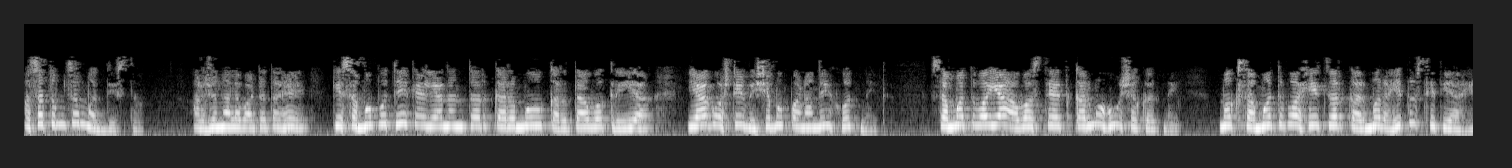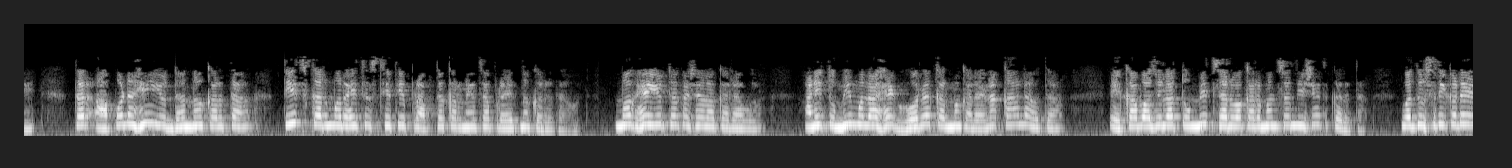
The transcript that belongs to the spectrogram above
असं तुमचं मत दिसतं. अर्जुनाला वाटत आहे की समबुद्धी केल्यानंतर कर्म कर्ता व क्रिया या गोष्टी विषमपणाने होत नाहीत. समत्व या अवस्थेत कर्म होऊ शकत नाही. मग समत्व ही जर कर्मरहित स्थिती आहे तर आपणही युद्ध न करता तीच कर्मरहित स्थिती प्राप्त करण्याचा प्रयत्न करत आहोत. मग हे युद्ध कशाला करावं? आणि तुम्ही मला हे घोर कर्म करायला का लावता? एका बाजूला तुम्हीच सर्व कर्मांचा निषेध करता व दुसरीकडे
